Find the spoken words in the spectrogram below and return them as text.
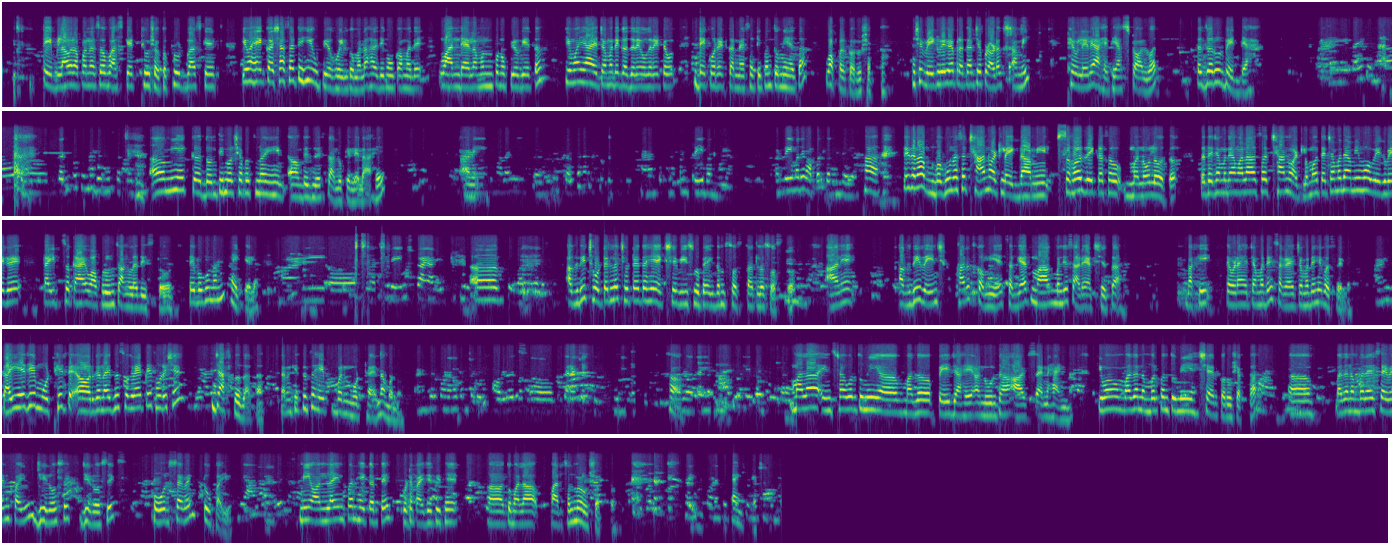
टेबलावर आपण असं बास्केट ठेवू शकतो. फ्रूट बास्केट किंवा हे कशासाठीही उपयोग होईल तुम्हाला. हळदी कुंकामध्ये वाण द्यायला म्हणून पण उपयोग येतं. किंवा या याच्यामध्ये गजरे वगैरे ठेवून डेकोरेट करण्यासाठी पण तुम्ही याचा वापर करू शकता. असे वेगवेगळ्या प्रकारचे प्रॉडक्ट्स आम्ही ठेवलेले आहेत या स्टॉलवर तर जरूर भेट द्या. मी एक दोन तीन वर्षापासून हे बिझनेस चालू केलेला आहे. आणि ट्रे मध्ये वापर करून हा ते जरा बघून असं छान वाटलं एकदा. आम्ही सहज एक असं बनवलं होतं. तर त्याच्यामध्ये आम्हाला असं छान वाटलं. मग त्याच्यामध्ये आम्ही मग वेगवेगळे टाईपचं काय वापरून चांगलं दिसतं. ते बघून आम्ही हे केलं. आणि अं, याची रेंज काय आहे? किती अं, रुपयापासून सुरुवात आहे? अगदी छोट्यातलं छोटे तर हे एकशे वीस रुपये एकदम स्वस्तातलं स्वस्त. आणि अगदी रेंज फारच कमी आहे. सगळ्यात महाग म्हणजे साडेआठशेचा. आहे बाकी तेवढ्या ह्याच्यामध्ये सगळ्या ह्याच्यामध्ये हे बसलेलं. काही हे जे मोठे ऑर्गनायझर्स वगैरे आहेत ते थोडेसे जास्त जातात. कारण की त्याचं हे पण मोठं आहे ना म्हणून. हा. मला इन्स्टावर तुम्ही माझं पेज आहे अनुर्धा आर्ट्स अँड हँड किंवा माझा नंबर पण तुम्ही शेअर करू शकता. माझा नंबर आहे seven five zero six zero six four seven two five. मी ऑनलाईन पण हे करते कुठे पाहिजे तिथे तुम्हाला पार्सल मिळू शकतं. थँक्यू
